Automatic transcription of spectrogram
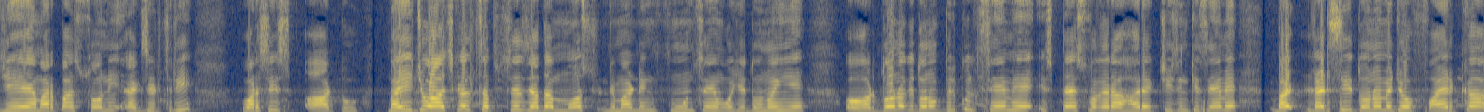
ये है हमारे पास Sony exit three versus R two भाई, जो आजकल सबसे ज़्यादा मोस्ट डिमांडिंग फ़ोन्स हैं, वो ये दोनों ही हैं और दोनों के दोनों बिल्कुल सेम है। स्पेस वगैरह, हर एक चीज़ इनकी सेम है। बट लेट्स सी दोनों में जो फायर का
